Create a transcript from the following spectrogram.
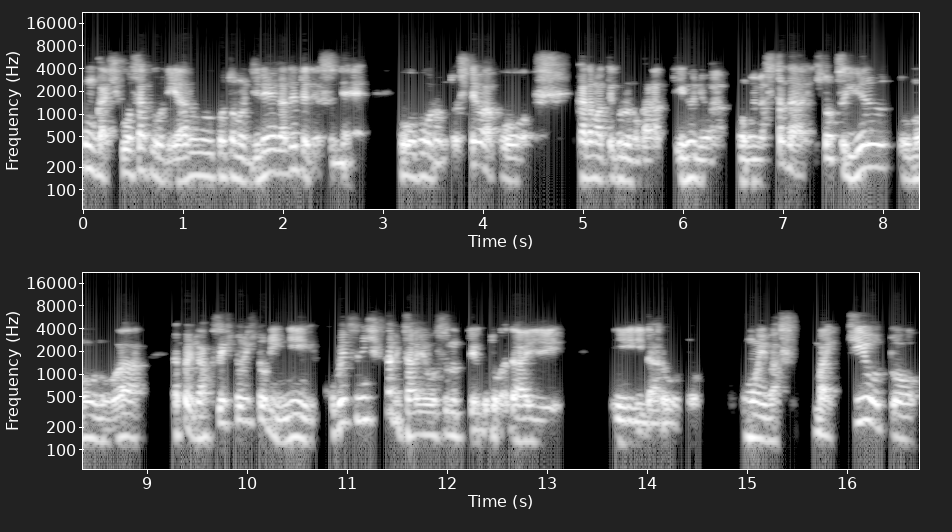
今回試行錯誤でやることの事例が出てですね、方法論としてはこう固まってくるのかなっていうふうには思います。ただ一つ言えると思うのは、やっぱり学生一人一人に個別にしっかり対応するっていうことが大事だろうと思います。まあ企業と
